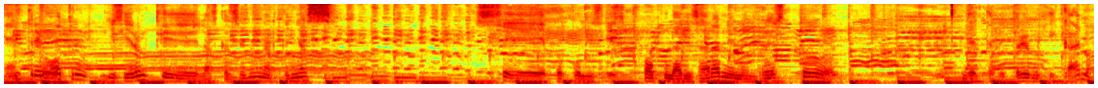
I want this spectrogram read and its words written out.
entre otros, hicieron que las canciones norteñas se popularizaran en el resto del territorio mexicano.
